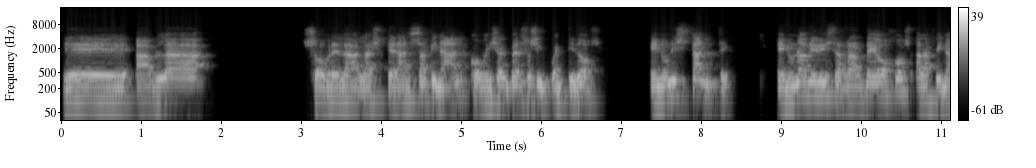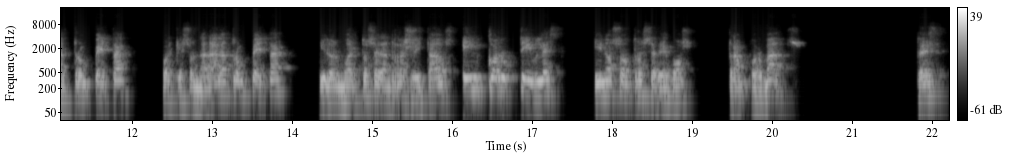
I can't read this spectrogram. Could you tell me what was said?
eh, habla sobre la, esperanza final, como dice el verso 52. En un instante, en un abrir y cerrar de ojos, a la final trompeta, porque sonará la trompeta y los muertos serán resucitados incorruptibles y nosotros seremos transformados. Entonces,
